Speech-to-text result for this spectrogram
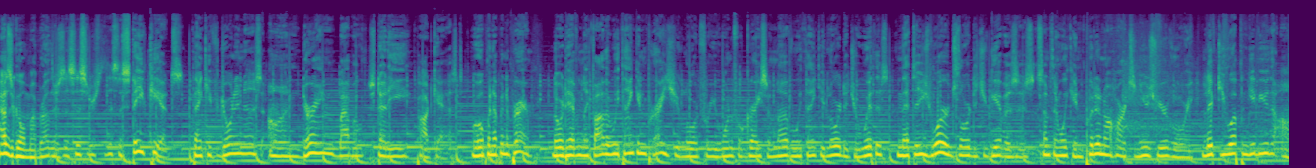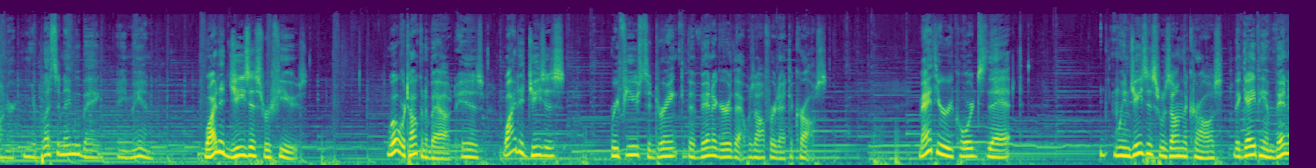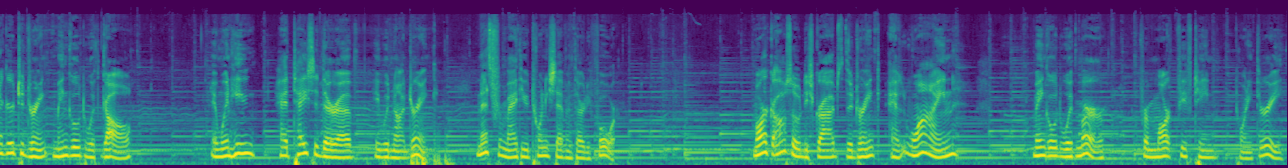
How's it going, my brothers and sisters? This is Steve Kitts. Thank you for joining us on During Bible Study Podcast. We'll open up in a prayer. Lord Heavenly Father, we thank and praise you, Lord, for your wonderful grace and love. And we thank you, Lord, that you're with us and that these words, Lord, that you give us is something we can put in our hearts and use for your glory. Lift you up and give you the honor. In your blessed name we beg. Amen. Why did Jesus refuse? What we're talking about is why did Jesus refused to drink the vinegar that was offered at the cross. Matthew records that when Jesus was on the cross, they gave him vinegar to drink mingled with gall, and when he had tasted thereof, he would not drink. And that's from Matthew 27:34. Mark also describes the drink as wine mingled with myrrh from Mark 15:23.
